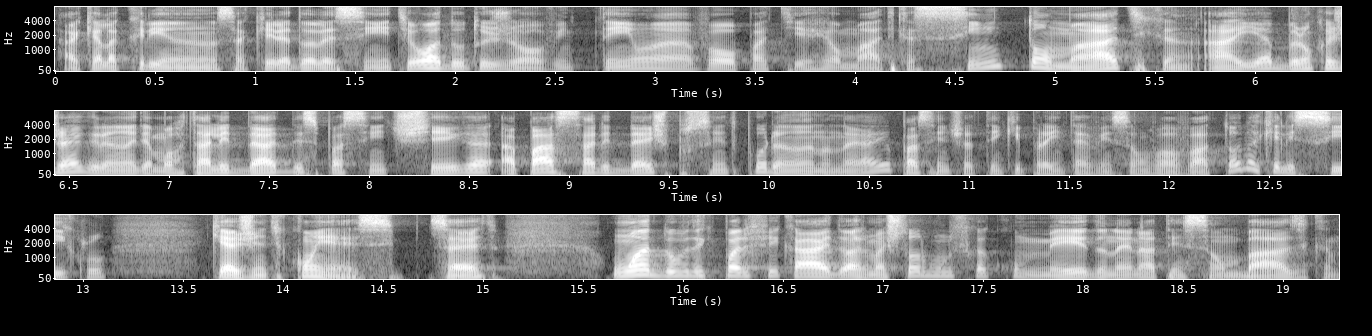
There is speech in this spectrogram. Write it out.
aquela criança, aquele adolescente ou adulto jovem tem uma valvopatia reumática sintomática, aí a bronca já é grande. A mortalidade desse paciente chega a passar de 10% por ano. Né? Aí o paciente já tem que ir para intervenção valvar, todo aquele ciclo que a gente conhece, certo? Uma dúvida que pode ficar, Eduardo, mas todo mundo fica com medo né, na atenção básica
